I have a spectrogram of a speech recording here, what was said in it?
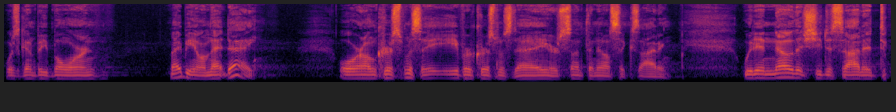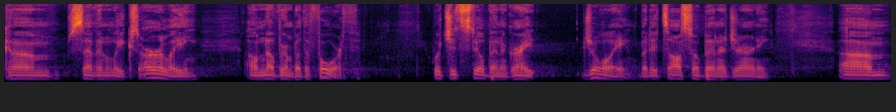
was going to be born maybe on that day or on Christmas Eve or Christmas Day or something else exciting. We didn't know that she decided to come seven weeks early on November the 4th, which has still been a great joy, but it's also been a journey. Um,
